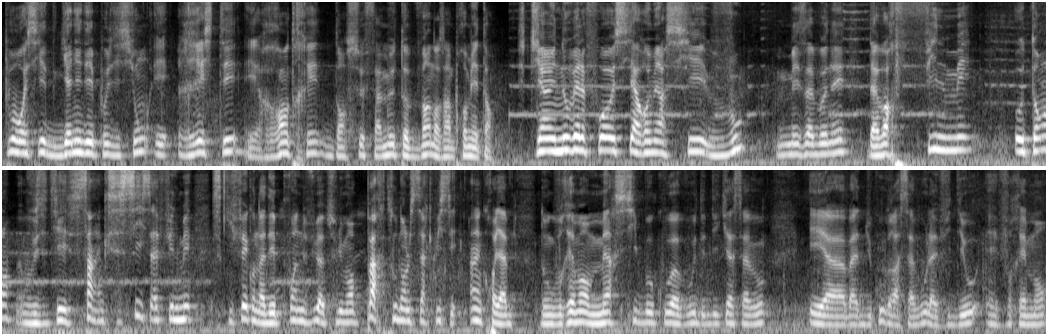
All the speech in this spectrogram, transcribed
pour essayer de gagner des positions et rester et rentrer dans ce fameux top 20 dans un premier temps. Je tiens une nouvelle fois aussi à remercier vous, mes abonnés, d'avoir filmé autant. Vous étiez 5, 6 à filmer, ce qui fait qu'on a des points de vue absolument partout dans le circuit. C'est incroyable. Donc vraiment, merci beaucoup à vous, dédicace à vous. Et euh, bah, du coup, grâce à vous, la vidéo est vraiment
